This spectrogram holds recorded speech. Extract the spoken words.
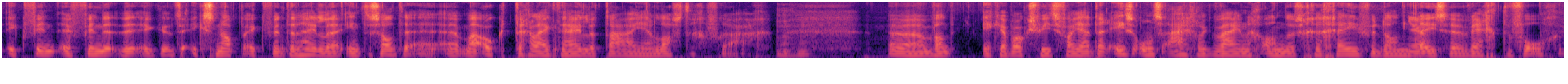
ik vind, ik, vind ik, ik snap, ik vind het een hele interessante, eh, maar ook tegelijk een hele taaie en lastige vraag. Mhm. Eh, want ik heb ook zoiets van, ja, er is ons eigenlijk weinig anders gegeven dan Ja. deze weg te volgen.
